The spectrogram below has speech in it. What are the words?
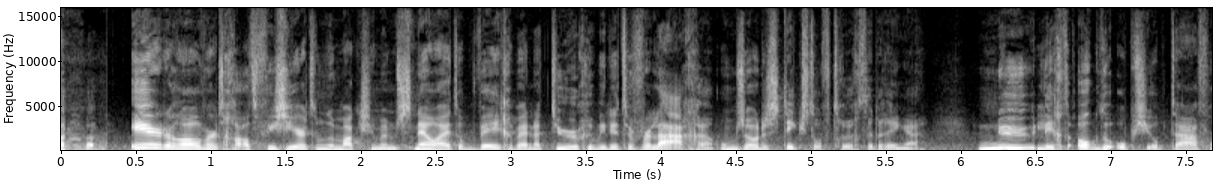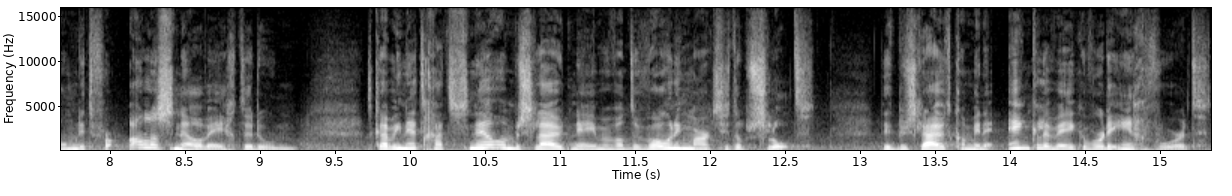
Eerder al werd geadviseerd om de maximumsnelheid op wegen bij natuurgebieden te verlagen, om zo de stikstof terug te dringen. Nu ligt ook de optie op tafel om dit voor alle snelwegen te doen. Het kabinet gaat snel een besluit nemen, want de woningmarkt zit op slot. Dit besluit kan binnen enkele weken worden ingevoerd.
